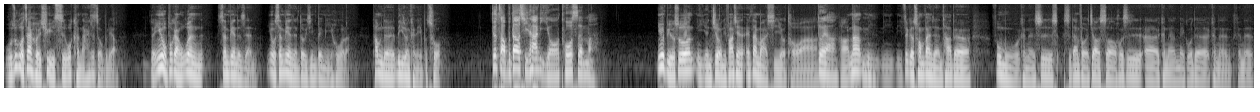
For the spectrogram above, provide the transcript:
我如果再回去一次，我可能还是走不了。对，因为我不敢问身边的人，因为我身边的人都已经被迷惑了。他们的利润可能也不错，就找不到其他理由脱身嘛。因为比如说你研究，你发现哎，淡马锡有投啊，对啊，好，那你你你这个创办人他的父母可能是史丹佛教授，或是呃可能美国的可能可能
